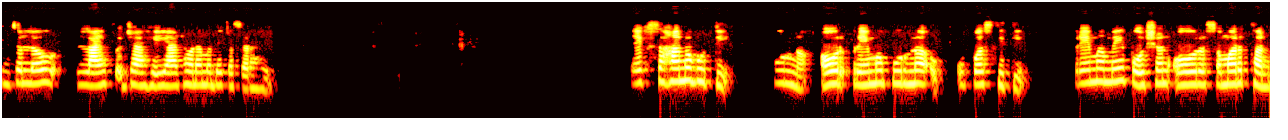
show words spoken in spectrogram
तुमचं लव्ह लाईफ जे आहे या आठवड्यामध्ये कसं राहील? एक सहानुभूती पूर्ण और प्रेमपूर्ण उपस्थिती. प्रेम में पोषण और समर्थन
